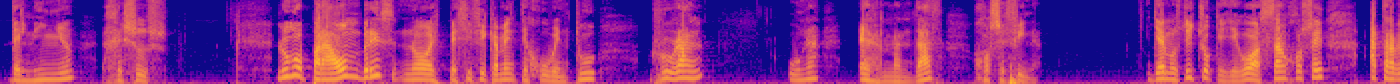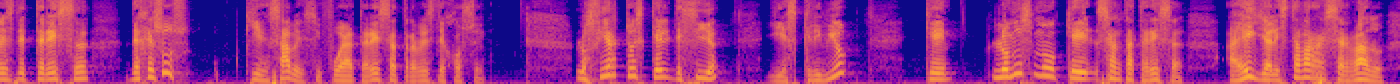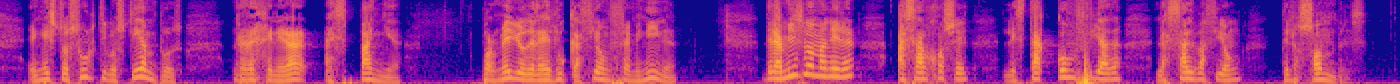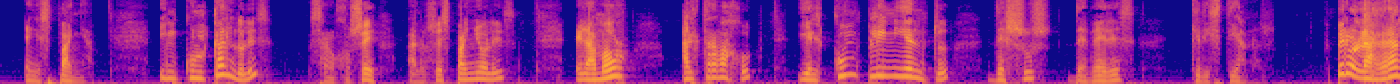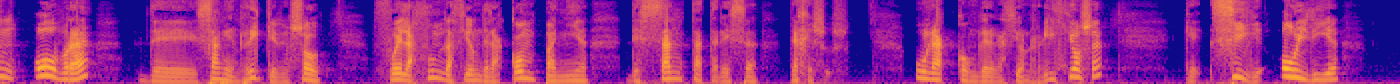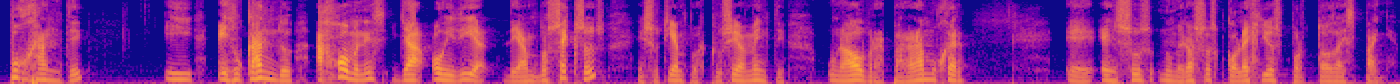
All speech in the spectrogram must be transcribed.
del niño Jesús. Luego, para hombres, no específicamente juventud rural, una hermandad josefina. Ya hemos dicho que llegó a San José a través de Teresa de Jesús. Quién sabe si fue a Teresa a través de José. Lo cierto es que él decía y escribió que lo mismo que Santa Teresa a ella le estaba reservado en estos últimos tiempos regenerar a España por medio de la educación femenina, de la misma manera a San José le está confiada la salvación de los hombres en España, inculcándoles, San José, a los españoles, el amor al trabajo y el cumplimiento de sus deberes cristianos. Pero la gran obra de San Enrique de Osó fue la fundación de la Compañía de Santa Teresa de Jesús, una congregación religiosa que sigue hoy día pujante y educando a jóvenes ya hoy día de ambos sexos, en su tiempo exclusivamente una obra para la mujer, eh, en sus numerosos colegios por toda España.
